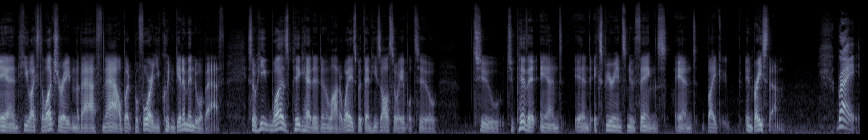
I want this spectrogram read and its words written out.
and he likes to luxuriate in the bath now but before you couldn't get him into a bath so he was pigheaded in a lot of ways but then he's also able to to to pivot and and experience new things and like embrace them. Right.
